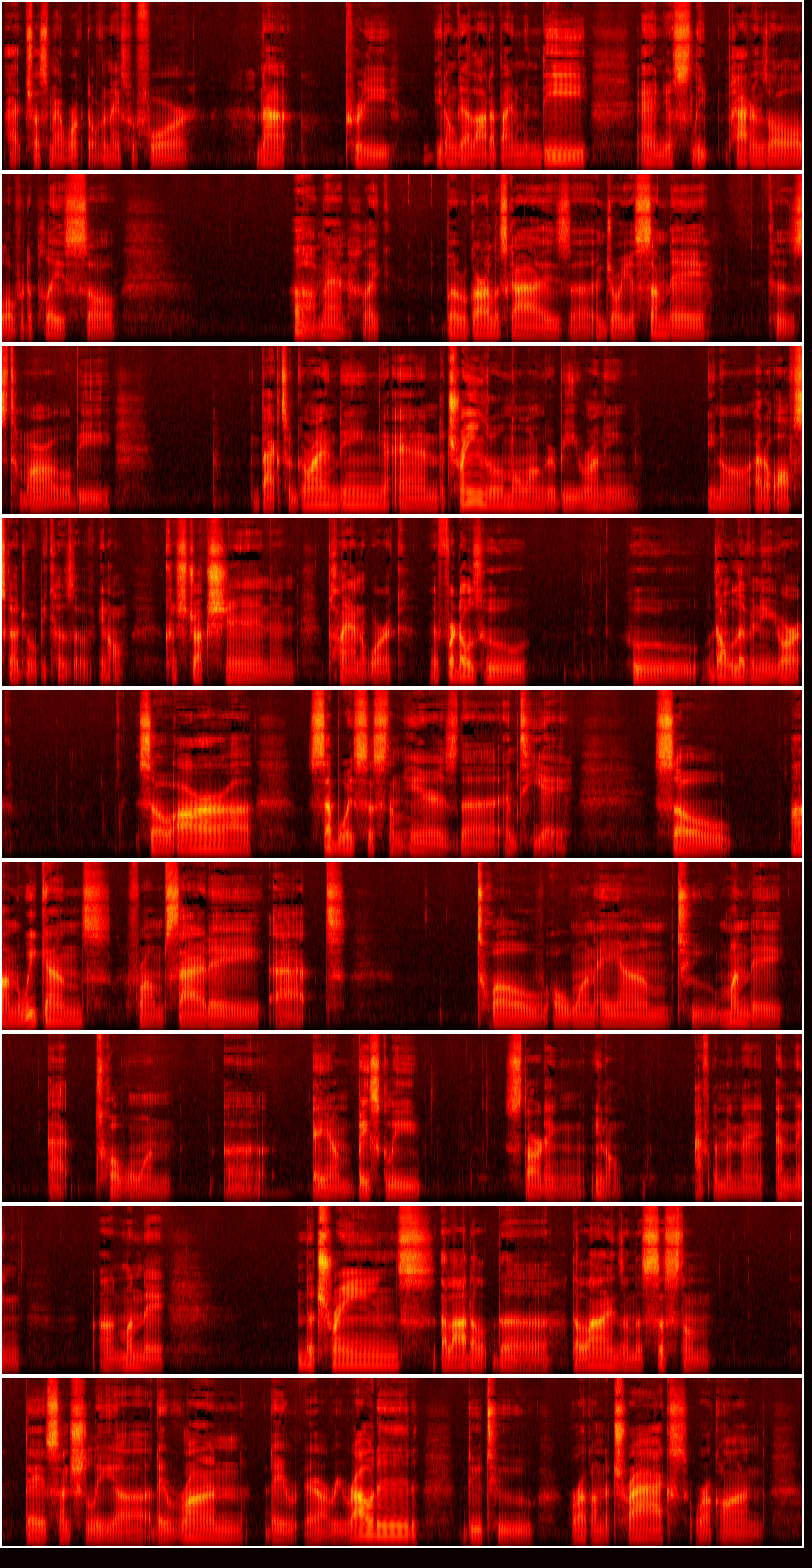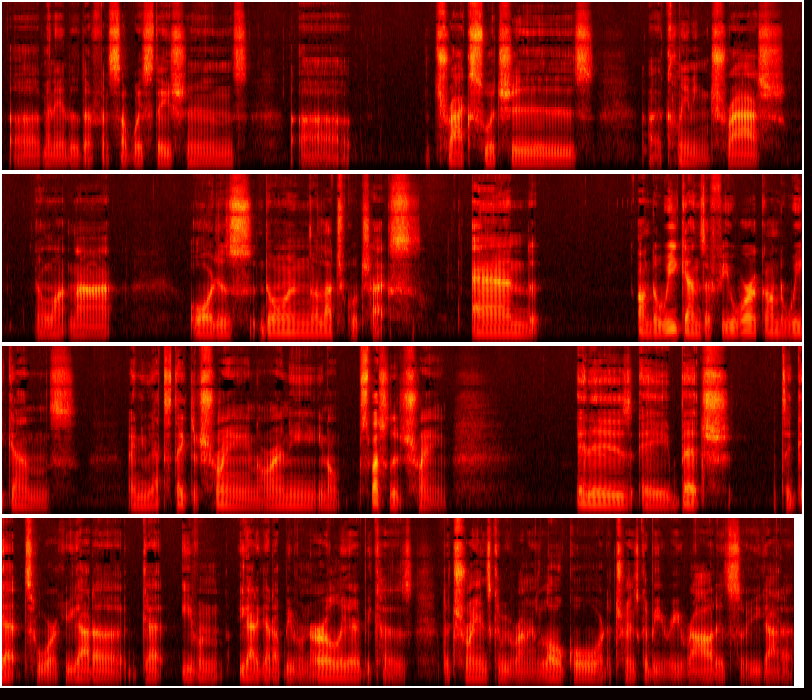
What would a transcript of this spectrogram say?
I trust me, I worked overnights before. Not pretty. You don't get a lot of vitamin D, and your sleep patterns all over the place. So, oh man, like, but regardless, guys, uh, enjoy your Sunday because tomorrow will be back to grinding, and the trains will no longer be running, you know, at an off schedule because of you know construction and planned work. And for those who who don't live in New York, so our uh, subway system here is the MTA. So on weekends from Saturday at 12:01 a.m. to Monday at 12:01 uh, a.m. basically starting, you know, after midnight, ending on Monday. The trains, a lot of the the lines on the system, they essentially uh, they run, they, they are rerouted due to work on the tracks, work on uh, many of the different subway stations, uh, track switches, uh, cleaning trash and whatnot, or just doing electrical checks. And on the weekends, if you work on the weekends and you have to take the train or any, you know, especially the train, it is a bitch to get to work. You gotta get even, you gotta get up even earlier because the trains could be running local or the trains could be rerouted. So you gotta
